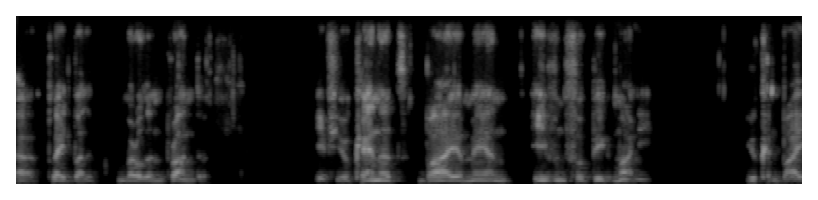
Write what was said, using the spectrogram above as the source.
uh, played by Marlon Brando, if you cannot buy a man even for big money, you can buy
